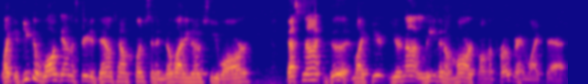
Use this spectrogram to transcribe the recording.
like if you can walk down the street of downtown Clemson and nobody knows who you are, that's not good. Like you're you're not leaving a mark on the program like that.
